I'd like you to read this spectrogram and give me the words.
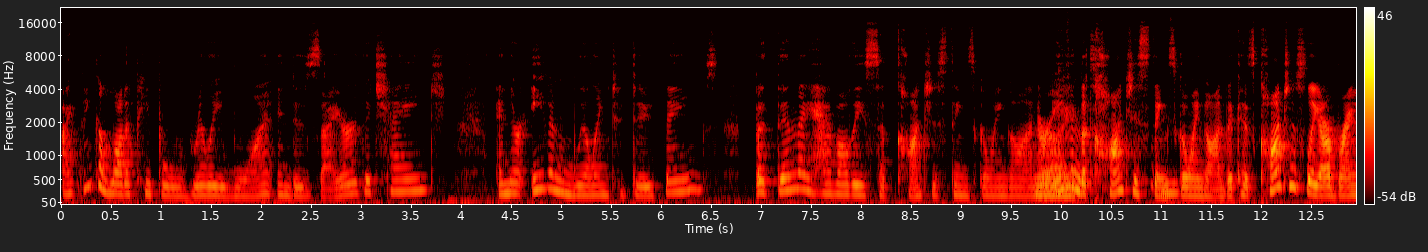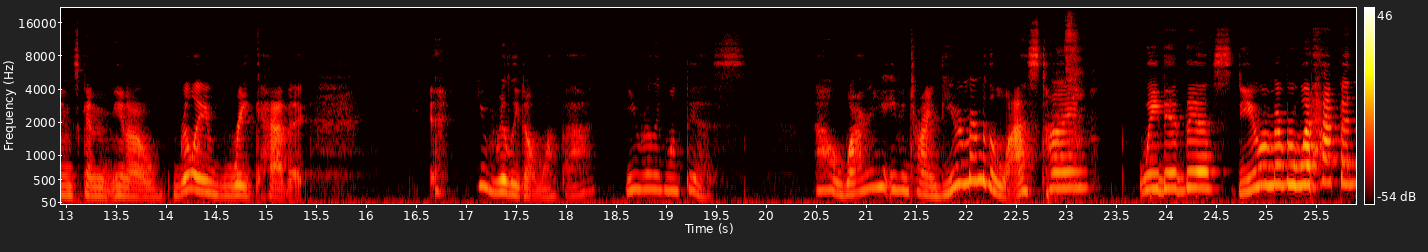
I think a lot of people really want and desire the change and they're even willing to do things, but then they have all these subconscious things going on or even the conscious things mm-hmm. going on because consciously our brains can, you know, really wreak havoc. You really don't want that. You really want this. No, why are you even trying? Do you remember the last time we did this? Do you remember what happened?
